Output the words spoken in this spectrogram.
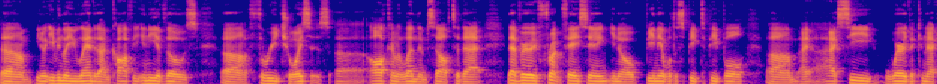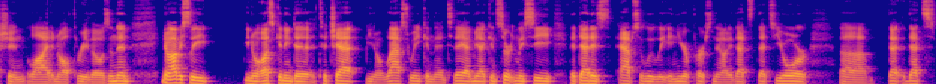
um, you know, even though you landed on coffee, any of those uh, three choices uh, all kind of lend themselves to that that very front facing, you know, being able to speak to people. Um, I, I see where the connection lied in all three of those, and then, you know, obviously you know us getting to to chat you know last week and then today i mean i can certainly see that that is absolutely in your personality that's that's your uh that that's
